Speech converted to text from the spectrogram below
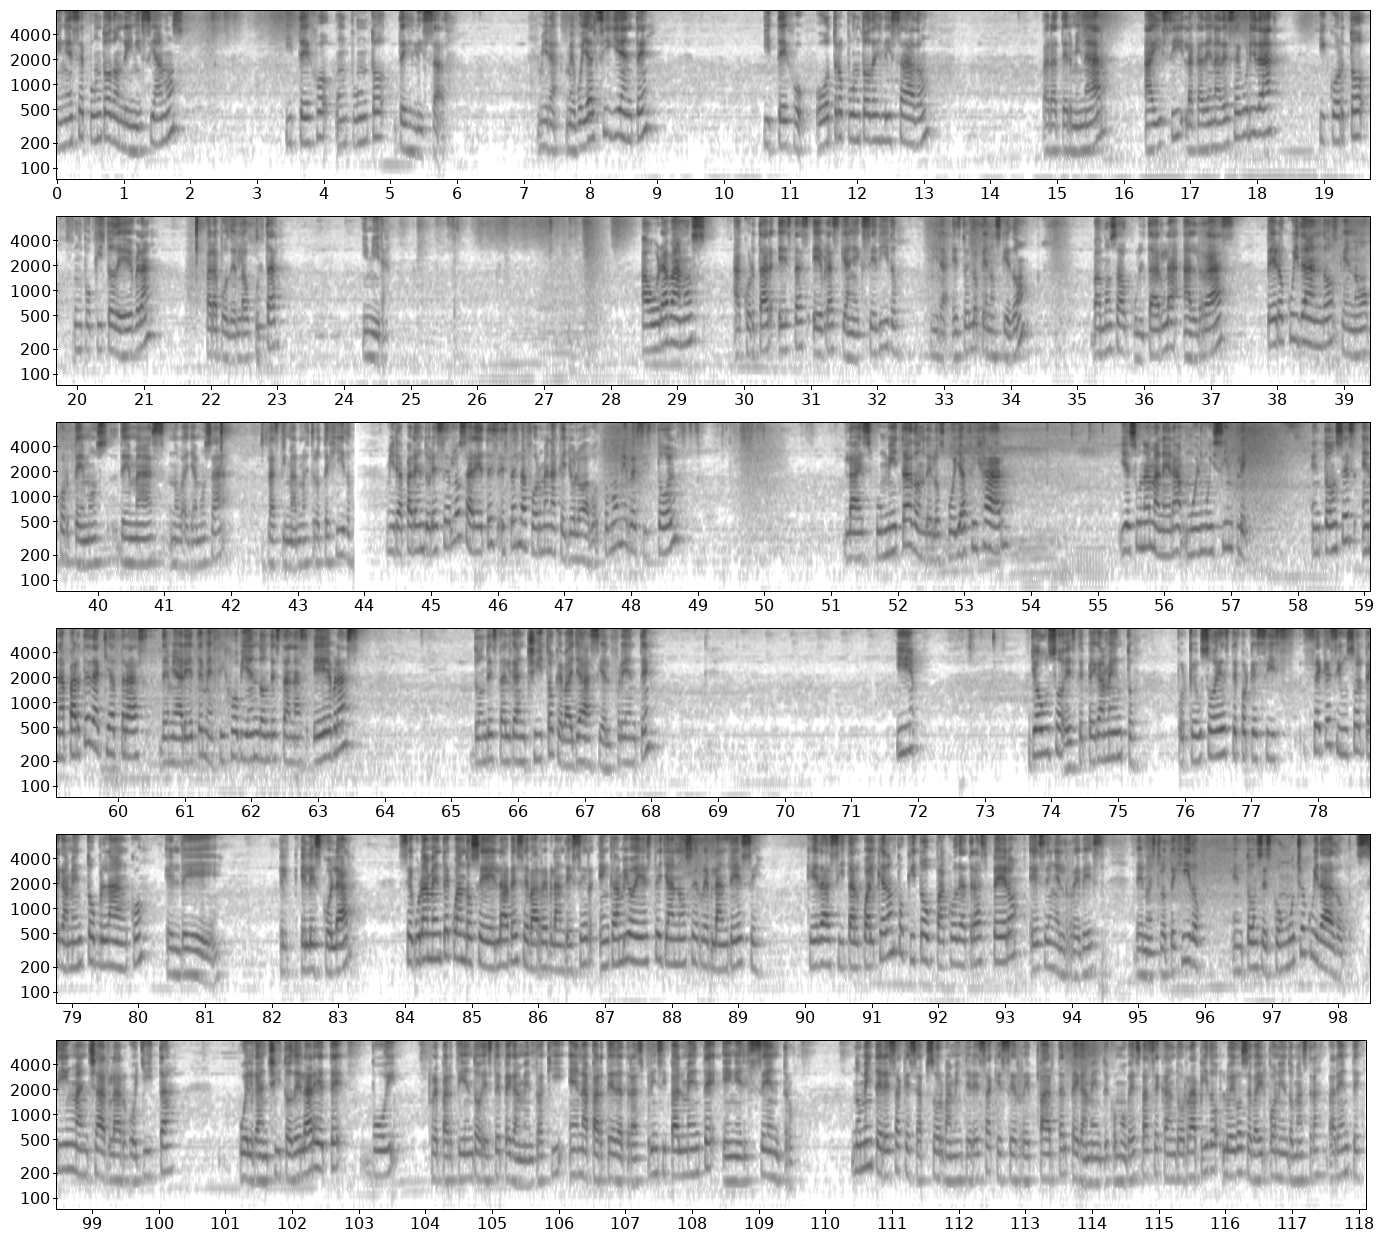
en ese punto donde iniciamos y tejo un punto deslizado. Mira, me voy al siguiente y tejo otro punto deslizado para terminar ahí sí la cadena de seguridad y corto un poquito de hebra para poderla ocultar. Y mira. Ahora vamos a cortar estas hebras que han excedido mira esto es lo que nos quedó vamos a ocultarla al ras pero cuidando que no cortemos de más, no vayamos a lastimar nuestro tejido. Mira, para endurecer los aretes, esta es la forma en la que yo lo hago. Tomo mi resistol, la espumita donde los voy a fijar y es una manera muy muy simple. Entonces, en la parte de aquí atrás de mi arete me fijo bien dónde están las hebras dónde está el ganchito que vaya hacia el frente. Y yo uso este pegamento. ¿Por qué uso este? Porque si sé que si uso el pegamento blanco, el de el, el escolar, seguramente cuando se lave se va a reblandecer. En cambio este ya no se reblandece. Queda así tal cual. Queda un poquito opaco de atrás, pero es en el revés de nuestro tejido. Entonces, con mucho cuidado, sin manchar la argollita o el ganchito del arete, voy repartiendo este pegamento aquí en la parte de atrás, principalmente en el centro. No me interesa que se absorba, me interesa que se reparta el pegamento y como ves va secando rápido, luego se va a ir poniendo más transparente.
